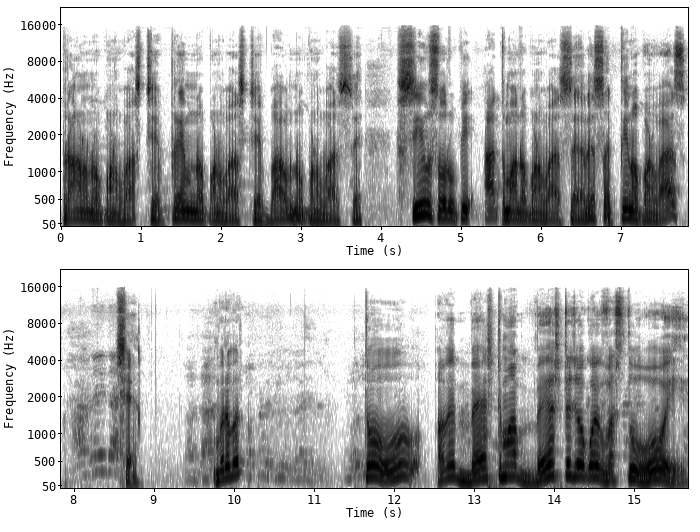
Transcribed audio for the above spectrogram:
પ્રાણનો પણ વાસ છે, પ્રેમનો પણ વાસ છે, ભાવનો પણ વાસ છે શિવ સ્વરૂપી આત્માનો પણ વાસ છે અને શક્તિનો પણ વાસ છે. બરાબર? તો હવે બેસ્ટમાં બેસ્ટ જો કોઈ વસ્તુ હોય,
